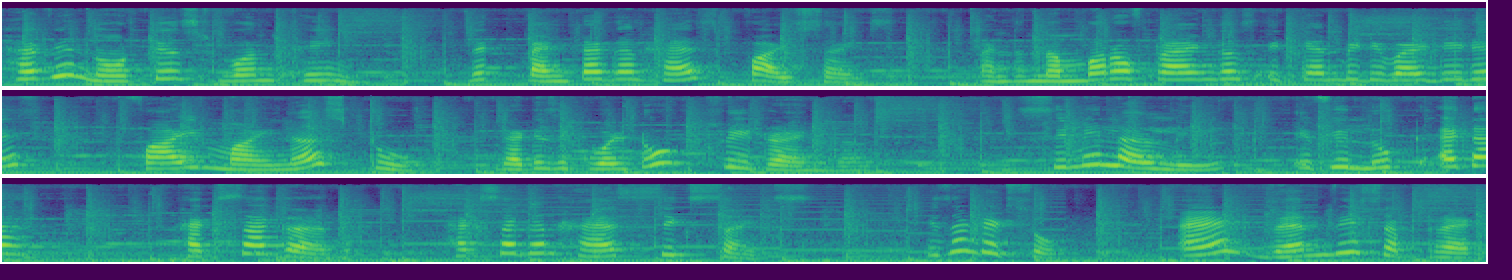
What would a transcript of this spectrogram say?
Have you noticed one thing that pentagon has 5 sides and the number of triangles it can be divided is 5 minus 2 that is equal to 3 triangles. Similarly, if you look at a hexagon, hexagon has 6 sides. Isn't it so? And when we subtract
